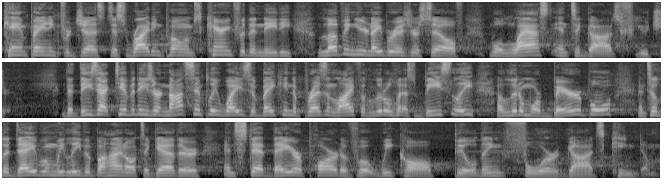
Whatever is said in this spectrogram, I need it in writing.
campaigning for justice, writing poems, caring for the needy, loving your neighbor as yourself will last into God's future. That these activities are not simply ways of making the present life a little less beastly, a little more bearable until the day when we leave it behind altogether. Instead, they are part of what we call building for God's kingdom.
